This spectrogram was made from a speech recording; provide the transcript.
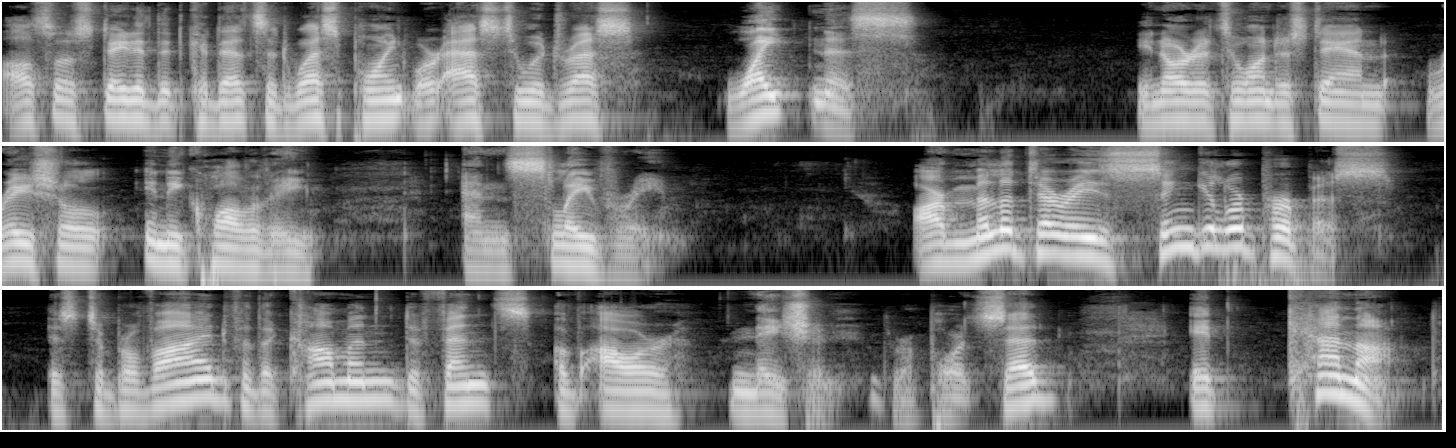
Also stated that cadets at West Point were asked to address whiteness in order to understand racial inequality and slavery. Our military's singular purpose is to provide for the common defense of our nation, the report said. It cannot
